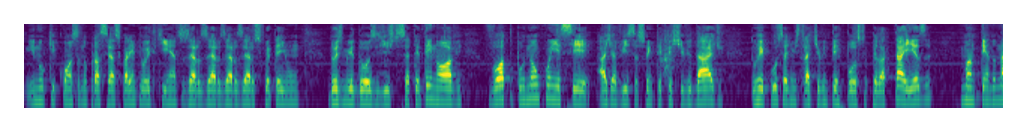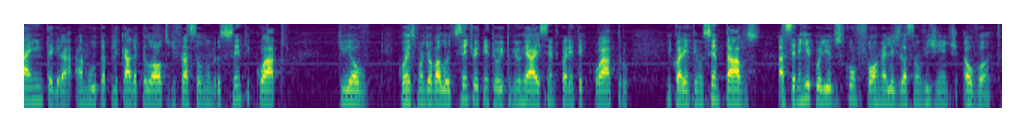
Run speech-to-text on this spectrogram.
e no, que consta no processo 48.500.000051-2012, dígito 79, voto por não conhecer, haja vista sua intempestividade, do recurso administrativo interposto pela Taesa, mantendo na íntegra a multa aplicada pelo auto de infração número 104, que é o, corresponde ao valor de R$ 188.144,41 centavos, a serem recolhidos conforme a legislação vigente ao voto.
